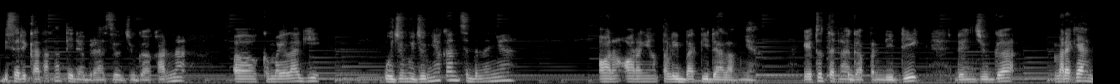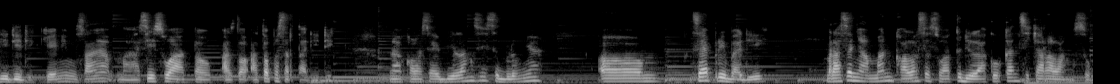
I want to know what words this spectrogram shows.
bisa dikatakan tidak berhasil juga. Karena uh, kembali lagi ujung-ujungnya kan sebenarnya orang-orang yang terlibat di dalamnya yaitu tenaga pendidik dan juga mereka yang dididik ya ini misalnya mahasiswa atau atau atau peserta didik. Nah kalau saya bilang sih sebelumnya um, saya pribadi merasa nyaman kalau sesuatu dilakukan secara langsung.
